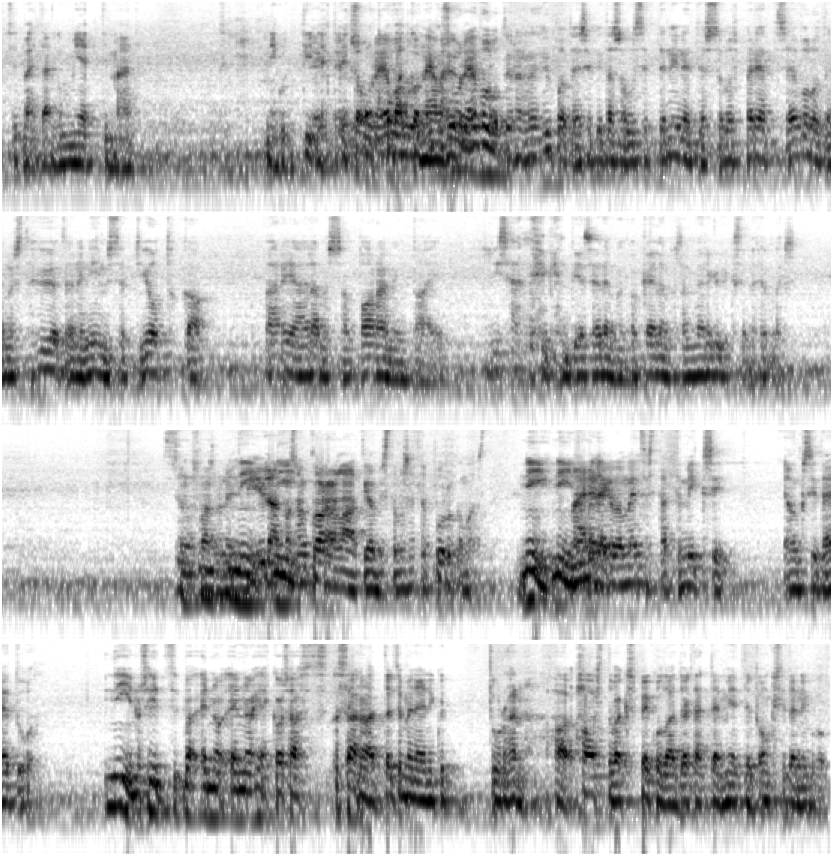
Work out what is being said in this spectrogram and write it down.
sitten lähdetään niin miettimään, niin kuin, että, että suuri ovatko nämä... Suuri evolutionaarinen hypoteesi pitäisi olla sitten niin, että jos se olisi periaatteessa evolutionaarista hyötyä, niin ihmiset, jotka pärjää elämässään paremmin tai lisääntyy kenties enemmän koko elämänsä merkityksellisemmäksi, se on niin, niin, ylätason niin. korrelaatio, mistä voisi purkamaan sitä. Niin, niin. Mä edelleen metsästä, että miksi ja onko sitä etua. Niin, no siitä en, ole, en ole ehkä osaa sanoa, että se menee niin turhan haastavaksi spekulaatioksi, että miettiä, että onko sitä, niin kuin,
